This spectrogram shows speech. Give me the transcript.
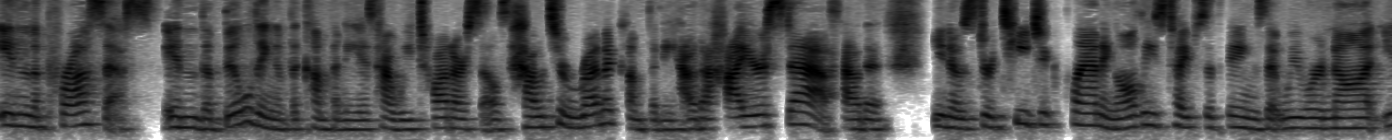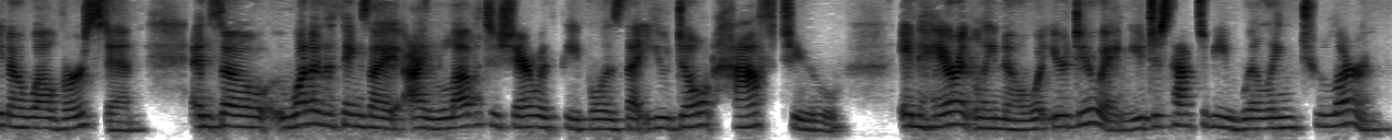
in the process, in the building of the company, is how we taught ourselves how to run a company, how to hire staff, how to, you know, strategic planning, all these types of things that we were not, you know, well versed in. And so, one of the things I, I love to share with people is that you don't have to inherently know what you're doing, you just have to be willing to learn.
